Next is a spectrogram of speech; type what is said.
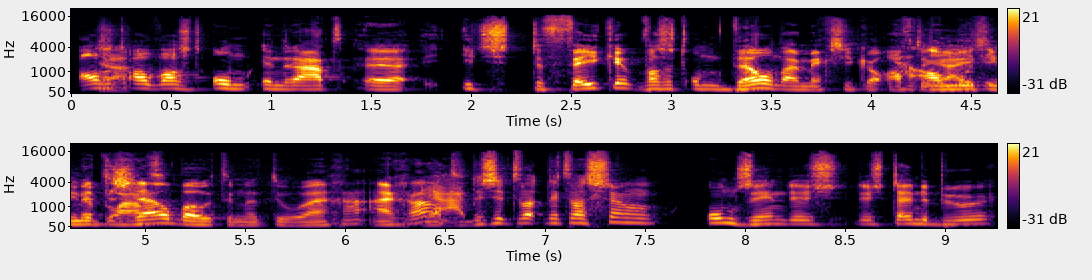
als Ja. het al was het om inderdaad eh, iets te faken... was het om wel naar Mexico af Ja, te al reizen. moet hij met de zeilboten naartoe. Hij, gaat. hij gaat. ja, dus dit, dit was zo'n onzin. Dus, dus Teun de Buur,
